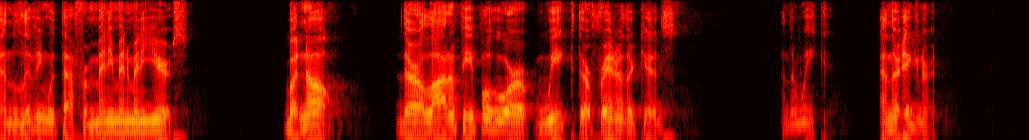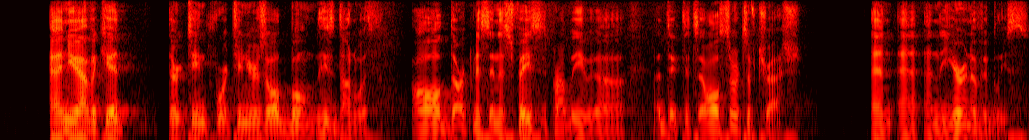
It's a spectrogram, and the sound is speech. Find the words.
And living with that for many, many, many years. But no, there are a lot of people who are weak, they're afraid of their kids, and they're weak, and they're ignorant. And you have a kid, 13, 14 years old, boom, he's done with. All darkness in his face, he's probably uh, addicted to all sorts of trash and, and, and the urine of Iblis.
